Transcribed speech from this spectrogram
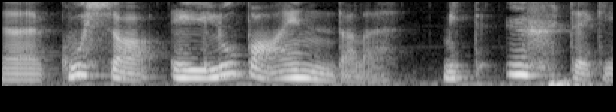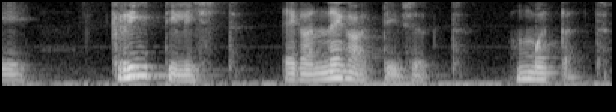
Eh, kus sa ei luba endale mitte ühtegi kriitilist ega negatiivset mõtet.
